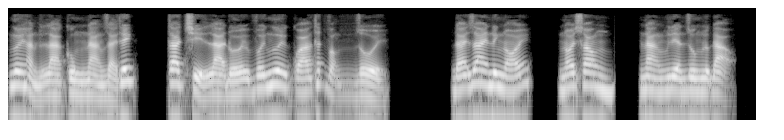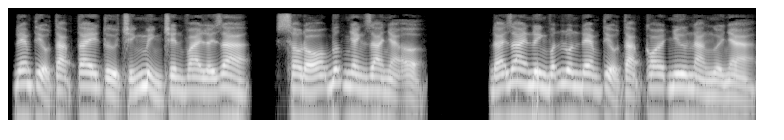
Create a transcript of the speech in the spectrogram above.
ngươi hẳn là cùng nàng giải thích, ta chỉ là đối với ngươi quá thất vọng rồi. Đại Giai Ninh nói, nói xong, nàng liền dùng lực đạo, đem tiểu tạp tay từ chính mình trên vai lấy ra, sau đó bước nhanh ra nhà ở. Đại Giai Ninh vẫn luôn đem tiểu tạp coi như nàng người nhà,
